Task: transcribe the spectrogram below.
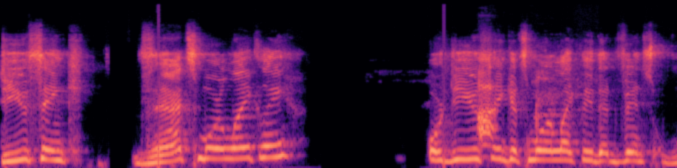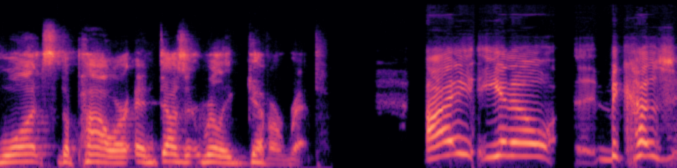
Do you think that's more likely? Or do you I- think it's more likely that Vince wants the power and doesn't really give a rip? I, you know, because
